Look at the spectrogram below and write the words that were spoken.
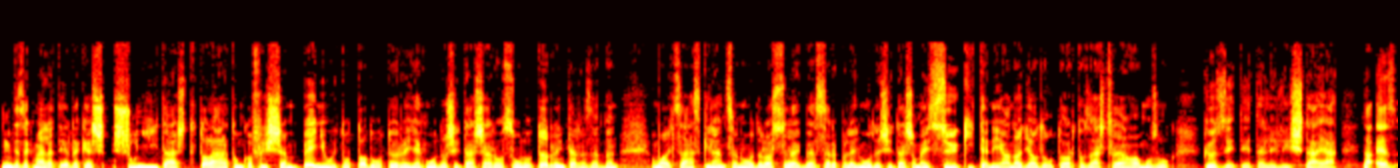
Mindezek mellett érdekes sunyítást találtunk a frissen benyújtott adótörvények módosításáról szóló törvénytervezetben. A majd 190 oldalas szövegben szerepel egy módosítás, amely szűkíteni a nagy adótartozást felhalmozók közzétételi listáját. Na ez,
